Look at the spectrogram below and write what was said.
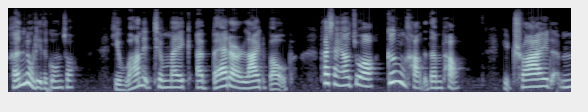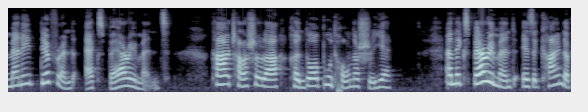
很努力的工作。He wanted to make a better light bulb. 他想要做更好的灯泡。He tried many different experiments. 他尝试了很多不同的实验。An experiment is a kind of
